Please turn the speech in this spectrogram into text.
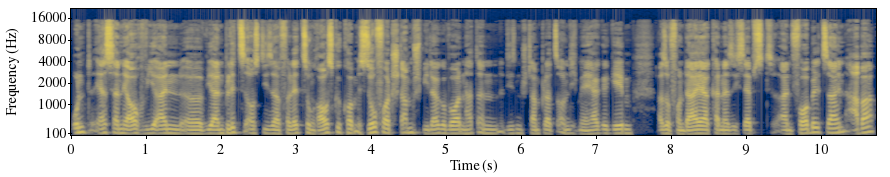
Und er ist dann ja auch wie ein, äh, wie ein Blitz aus dieser Verletzung rausgekommen, ist sofort Stammspieler geworden, hat dann diesen Stammplatz auch nicht mehr hergegeben. Also von daher kann er sich selbst ein Vorbild sein. Aber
